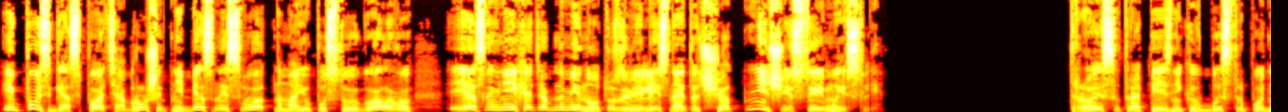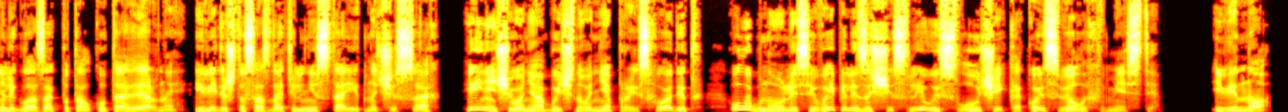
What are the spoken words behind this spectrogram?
и пусть Господь обрушит небесный свод на мою пустую голову, если в ней хотя бы на минуту завелись на этот счет нечистые мысли». Трое сотрапезников быстро подняли глаза к потолку таверны и, видя, что создатель не стоит на часах и ничего необычного не происходит, улыбнулись и выпили за счастливый случай, какой свел их вместе. И вино,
